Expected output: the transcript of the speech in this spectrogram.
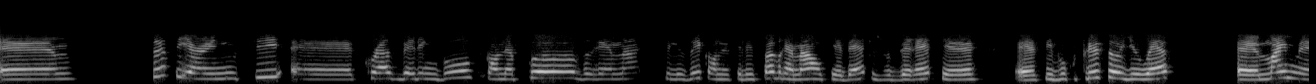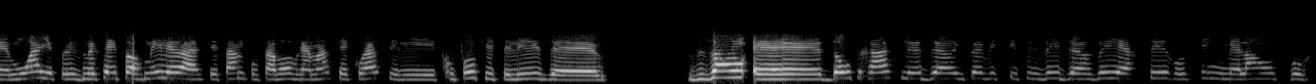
Euh, ça, c'est un outil euh, cross-bedding bull qu'on n'a pas vraiment utilisé, qu'on n'utilise pas vraiment au Québec. Je vous dirais que euh, c'est beaucoup plus aux US. Même moi, je me suis informée là, à Stéphane pour savoir vraiment c'est quoi. C'est les troupeaux qui utilisent, disons, d'autres races. Ils peuvent utiliser Jersey, Ayrshire aussi, ils mélangent pour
